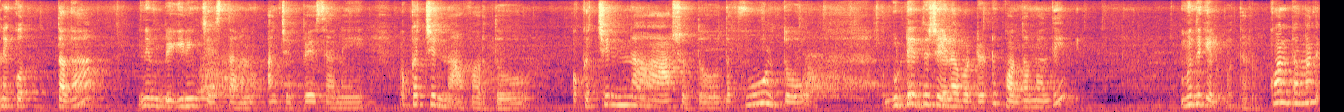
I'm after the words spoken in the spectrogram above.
నేను కొత్తగా నేను బిగినింగ్ చేస్తాను అని చెప్పేసని ఒక చిన్న ఆఫర్తో ఒక చిన్న ఆశతో ద ఫూల్తో గుడ్డెద్దు చేయబడ్డట్టు కొంతమంది ముందుకెళ్ళిపోతారు. కొంతమంది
